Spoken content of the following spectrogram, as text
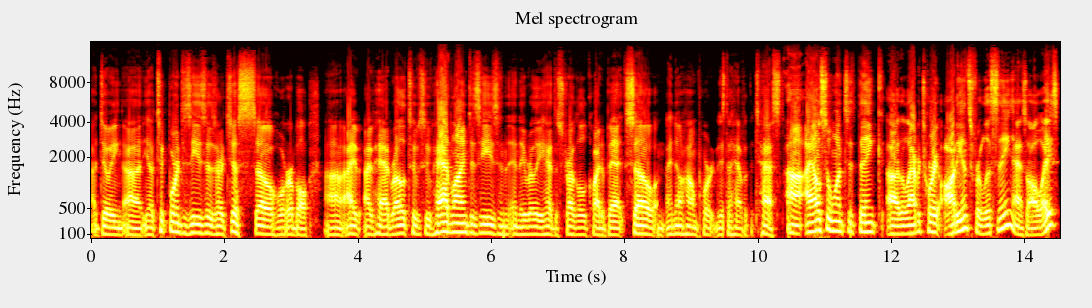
Uh, doing uh, you know, tick-borne diseases are just so horrible. Uh, I've I've had relatives who've had Lyme disease, and, and they really had to struggle quite a bit. So um, I know how important it is to have a test. Uh, I also want to thank uh, the laboratory audience for listening, as always,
